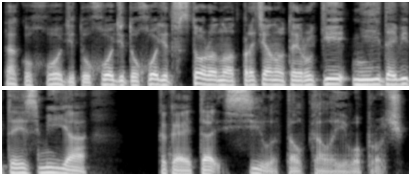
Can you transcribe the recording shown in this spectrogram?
так уходит, уходит, уходит в сторону от протянутой руки неядовитая змея. Какая-то сила толкала его прочь.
